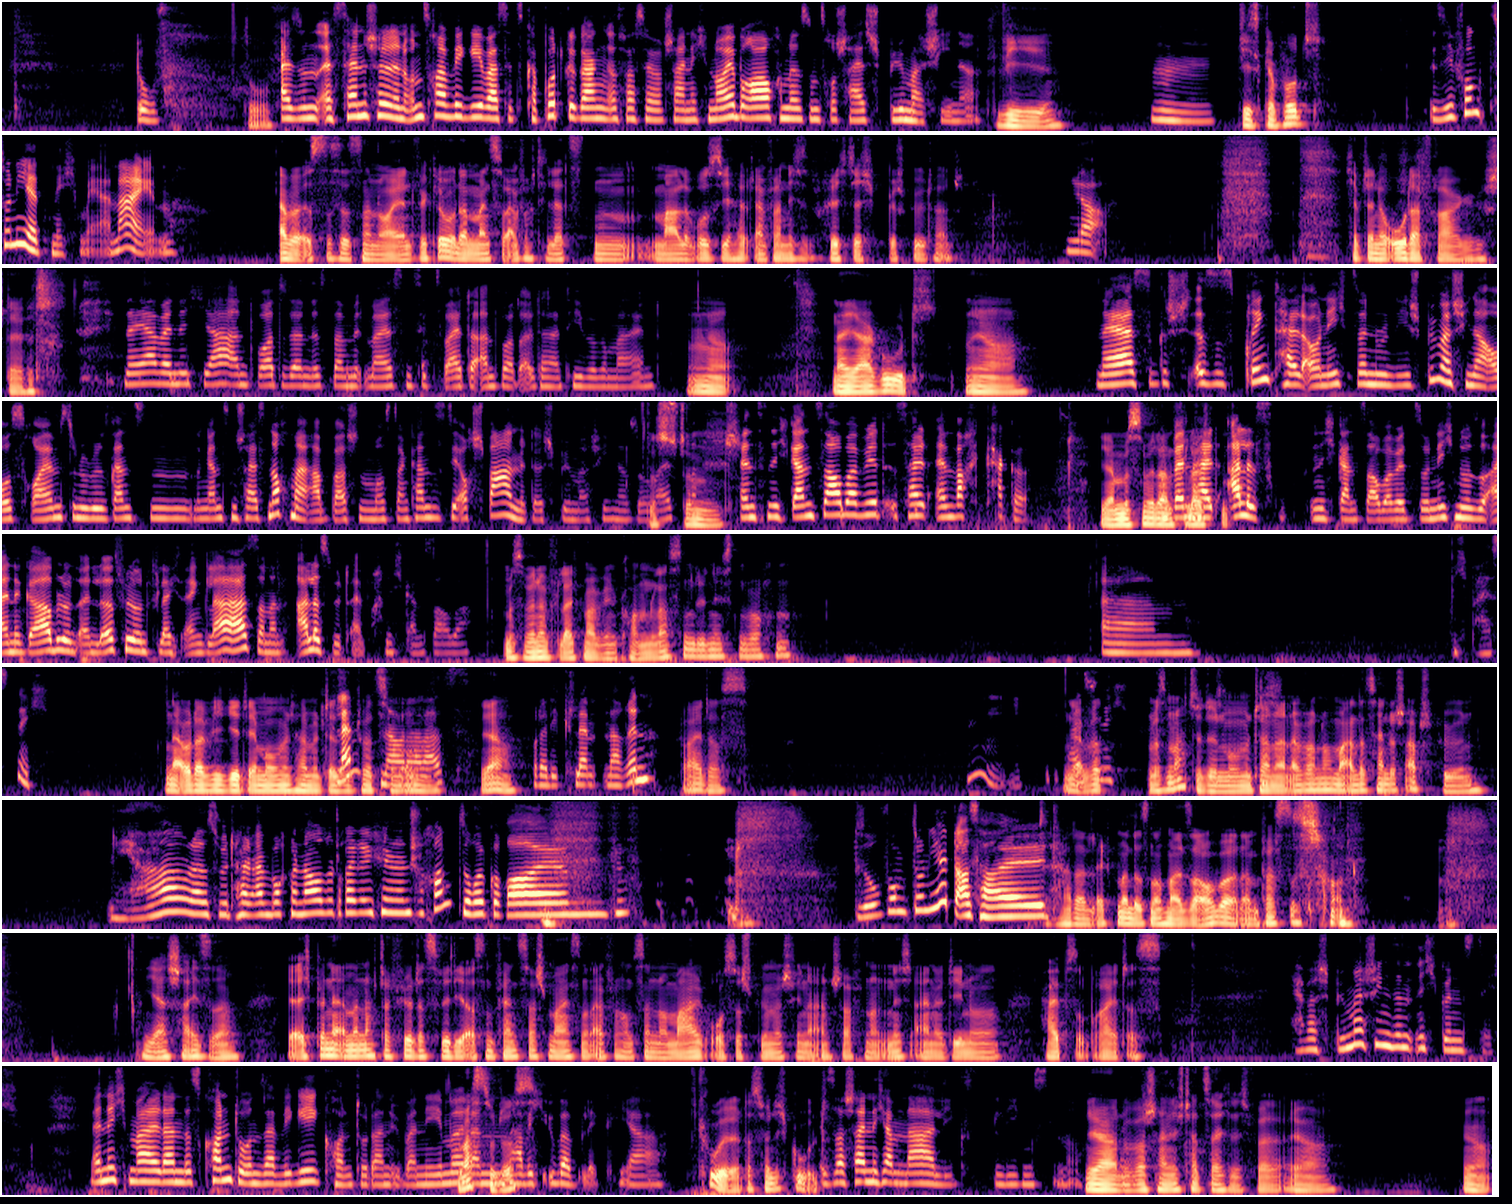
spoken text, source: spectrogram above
doof. doof. Also ein Essential in unserer WG, was jetzt kaputt gegangen ist, was wir wahrscheinlich neu brauchen, ist unsere scheiß Spülmaschine. Wie? Hm. Die ist kaputt? Sie funktioniert nicht mehr, nein. Aber ist das jetzt eine neue Entwicklung oder meinst du einfach die letzten Male, wo sie halt einfach nicht richtig gespült hat? Ja. Ich habe dir eine Oder-Frage gestellt. Naja, wenn ich Ja antworte, dann ist damit meistens die zweite Antwortalternative gemeint. Ja. Naja, gut. Ja. Naja, es, es, es bringt halt auch nichts, wenn du die Spülmaschine ausräumst und du das ganzen, den ganzen Scheiß nochmal abwaschen musst. Dann kannst du es dir auch sparen mit der Spülmaschine. So, Das weißt stimmt. Wenn es nicht ganz sauber wird, ist halt einfach Kacke. Ja, müssen wir dann Und wenn vielleicht. halt alles nicht ganz sauber wird, so nicht nur so eine Gabel und ein Löffel und vielleicht ein Glas, sondern alles wird einfach nicht ganz sauber. Müssen wir dann vielleicht mal wen kommen lassen die nächsten Wochen? Ähm, ich weiß nicht. Na, oder wie geht ihr momentan mit der Klempner Situation oder um? was? Ja, Oder die Klempnerin? beides. Hm, Ja, weiß wa- nicht. Was macht ihr denn momentan? Dann einfach nochmal alles händisch abspülen. Ja, oder es wird halt einfach genauso dreckig in den Schrank zurückgeräumt. so funktioniert das halt. Ja, dann leckt man das nochmal sauber, dann passt es schon. Ja, scheiße. Ja, ich bin ja immer noch dafür, dass wir die aus dem Fenster schmeißen und einfach uns eine normal große Spülmaschine anschaffen und nicht eine, die nur halb so breit ist. Ja, aber Spülmaschinen sind nicht günstig. Wenn ich mal dann das Konto, unser WG-Konto dann übernehme, Machst dann habe ich Überblick. Ja. Cool, das finde ich gut. Ist wahrscheinlich am naheliegendsten. Ja, wahrscheinlich tatsächlich, weil, ja. Ja.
